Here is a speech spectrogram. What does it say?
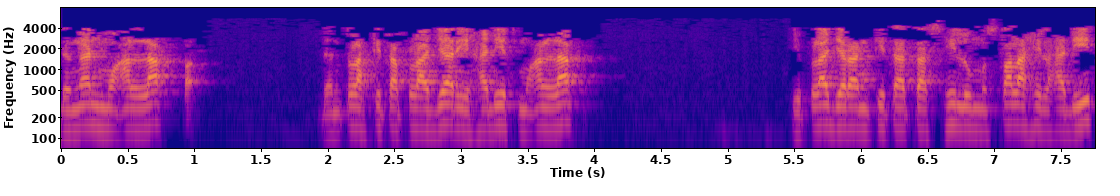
dengan muallak dan telah kita pelajari hadis muallak di pelajaran kita Tashilu Mustalahil Hadis.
